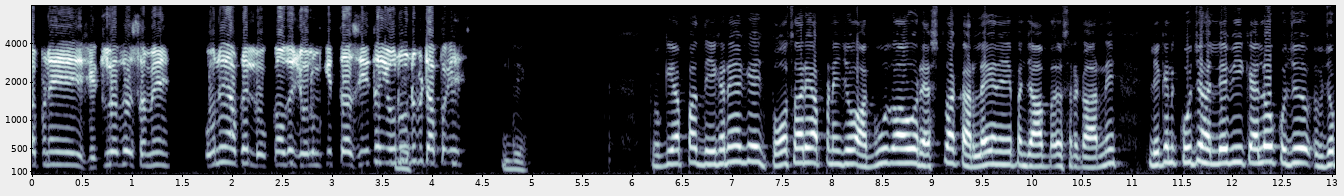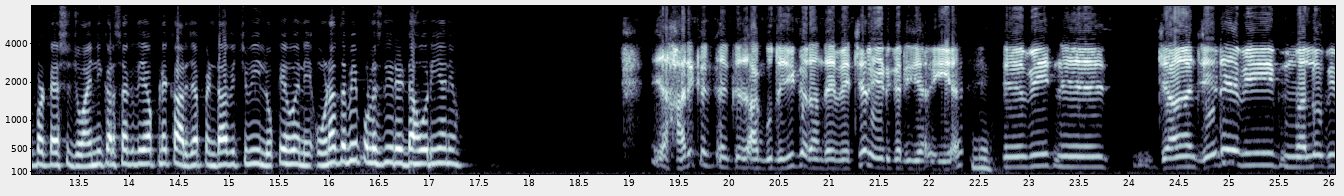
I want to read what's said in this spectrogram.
ਆਪਣੇ ਹਿਟਲਰ ਦੇ ਸਮੇਂ ਉਹਨੇ ਆਪਣੇ ਲੋਕਾਂ ਉਤੇ ਜ਼ੁਲਮ ਕੀਤਾ ਸੀ ਤਾਂ ਉਹਨੇ ਵੀ ਟੱਪ ਗਏ। ਜੀ। ਕਿਉਂਕਿ ਆਪਾਂ ਦੇਖ ਰਹੇ ਹਾਂ ਕਿ ਬਹੁਤ ਸਾਰੇ ਆਪਣੇ ਜੋ ਆਗੂ ਦਾ ਉਹ ਅਰੈਸਟ ਤਾਂ ਕਰ ਲਏ ਨੇ ਪੰਜਾਬ ਸਰਕਾਰ ਨੇ ਲੇਕਿਨ ਕੁਝ ਹੱਲੇ ਵੀ ਕਹਿ ਲਓ ਕੁਝ ਜੋ ਪ੍ਰੋਟੈਸਟ ਜੁਆਇਨ ਨਹੀਂ ਕਰ ਸਕਦੇ ਆਪਣੇ ਘਰ ਜਾਂ ਪਿੰਡਾਂ ਵਿੱਚ ਵੀ ਲੁਕੇ ਹੋਏ ਨੇ ਉਹਨਾਂ ਤੇ ਵੀ ਪੁਲਿਸ ਦੀ ਰੇਡਾਂ ਹੋ ਰਹੀਆਂ ਨੇ ਇਹ ਹਰ ਇੱਕ ਆਗੂ ਦੇ ਘਰਾਂ ਦੇ ਵਿੱਚ ਰੇਡ ਕਰੀ ਜਾ ਰਹੀ ਹੈ। ਵੀ ਜਾਂ ਜਿਹੜੇ ਵੀ ਮੰਨ ਲਓ ਵੀ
